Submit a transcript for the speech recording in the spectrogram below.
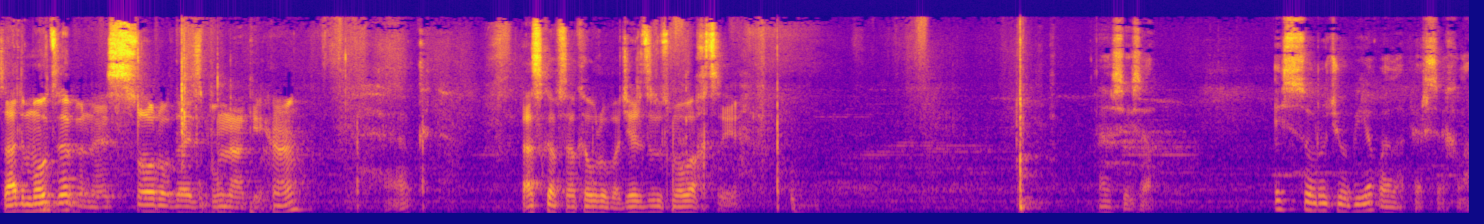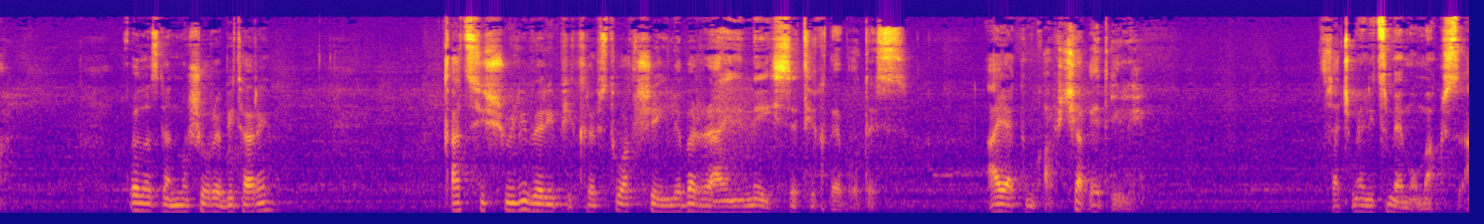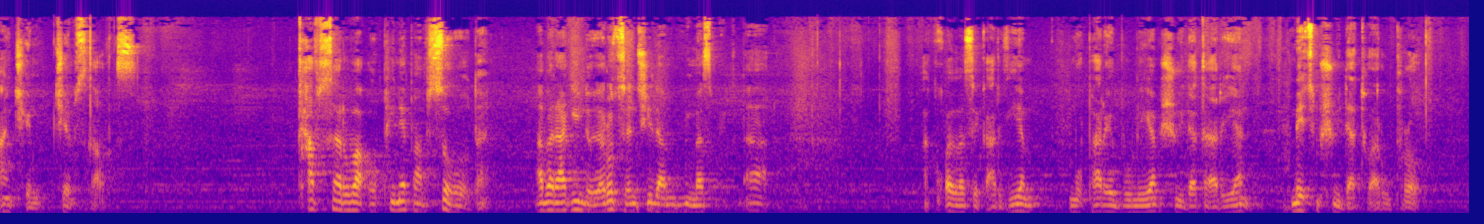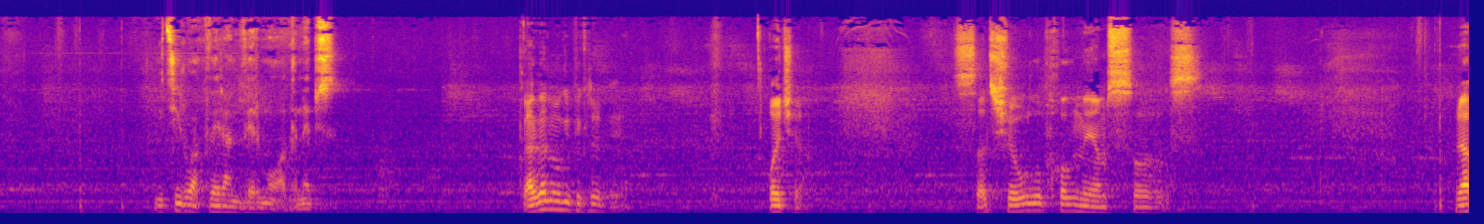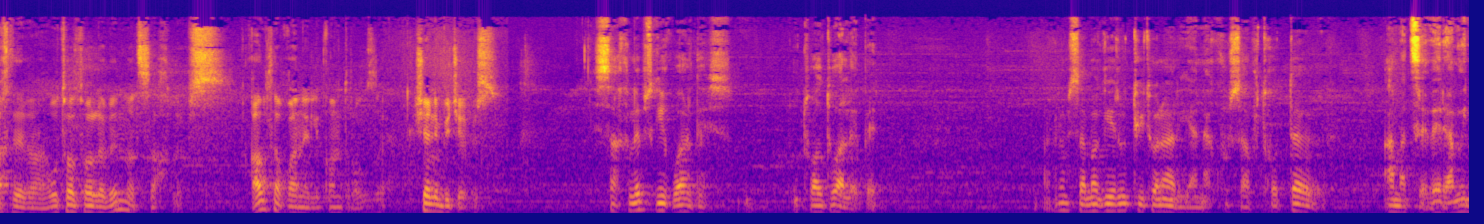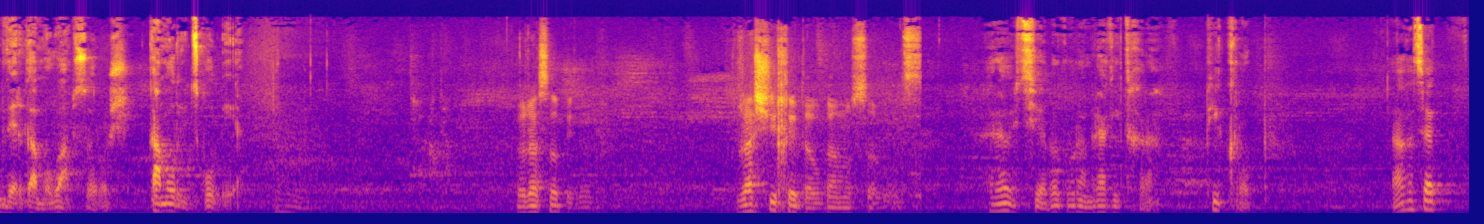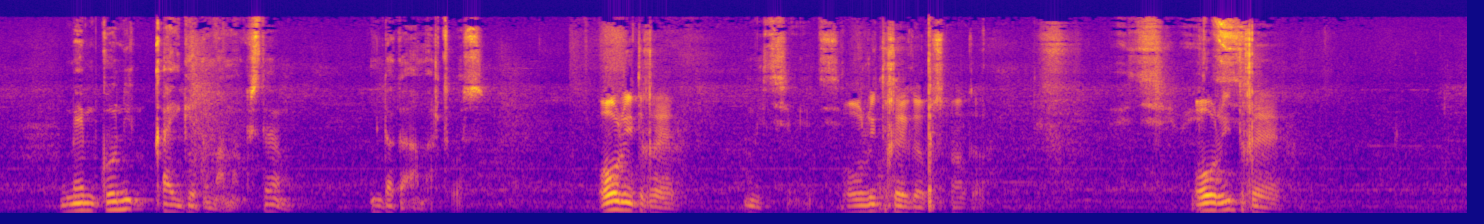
სად მოწებნეს სორო და ეს ბუნაკი, ჰა? ასკაფ საქაურობა ჯერ ძლივს მოვახციე. ეს ისა. ეს სორო ჯობია ყველაფერს ახლა. ყველასგან მოშორებით არის. კაცი შვილი ვერ იფიქრებს თუ აქ შეიძლება რაიმე ისეთი ხდებოდეს. აი აქ მყავს ჩაკეტილი. საჭმელიც მე მომაქვს ან ჩემ ჩემს ხალხს. თავს არ ვაყოფინებ ამ სოლოდან. აბა რა გინდოდა რო ცენტრში და იმას აქ ყველაზე კარგია მოფარებულია შვიდათ არიან. მეც შვიდათ ვარ უფრო. ვიცი რო აქ ვერან ვერ მოაგნებს. კარგად მოგიფიქრებია. ყოჩა სად შეულობ ხოლმე ამ სოლს რა ხდება? უთვალთვალებენ მათ სახლებს? ყავთ აყვანილი კონტროლზე? შენი ბიჭების? სახლებს გიყვარდეს. უთვალთვალებენ. მაგრამ სამაგერო თვითონ არიან აქ უსაფრთხოდ და ამათზე ვერ ამინ ვერ გამოვა ამ სოროში. გამორიცხულია. რასაპირო რაში ხედავ გამოსავალს რა ვიცი აბა გურამ რა გითხრა? ფიქრობ. რაღაცა მე მგონი კაი გეგმა მაქვს და უნდა გაამართლოს. ორი დღე. ვიცი, ვიცი. ორი დღე გაქვს მაგა. ორი დღე.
